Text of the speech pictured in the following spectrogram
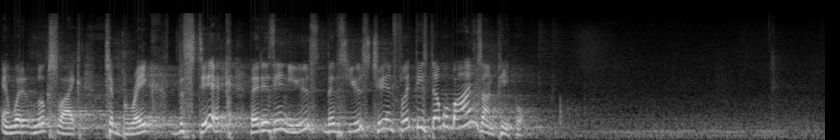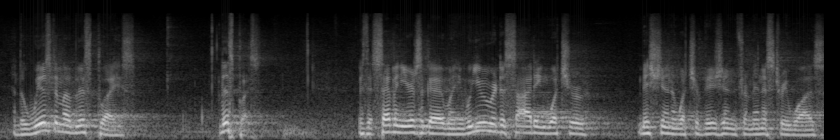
and what it looks like to break the stick that is in use, that is used to inflict these double binds on people. And the wisdom of this place this place. Is that seven years ago, when you were deciding what your mission and what your vision for ministry was,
